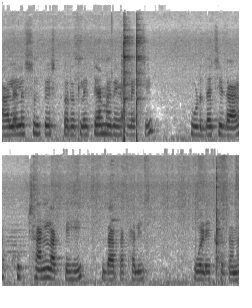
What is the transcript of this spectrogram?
आलं लसूण पेस्ट परतले त्यामध्ये घालायची उडदाची डाळ. खूप छान लागते ही. दाताखाली वडे खाताना.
